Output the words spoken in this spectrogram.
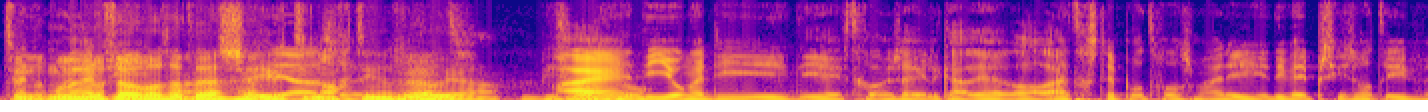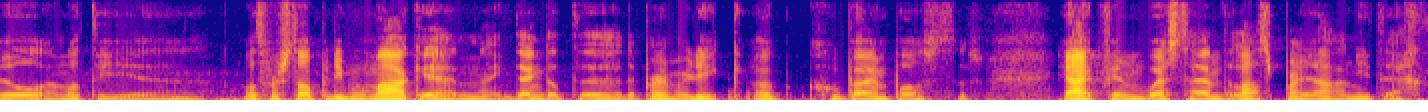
20 En- miljoen of zo was het, hè? Ah, 17, Ja, 18 of zo- ja. ja. Bizar Maar veel. die jongen die, die heeft gewoon zijn hele carrière al uitgestippeld volgens mij. Die, die weet precies wat hij wil en wat, hij, eh, wat voor stappen die moet maken. En ik denk dat de Premier League ook goed bij hem past. Dus ja, ik vind West Ham de laatste paar jaren niet echt...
